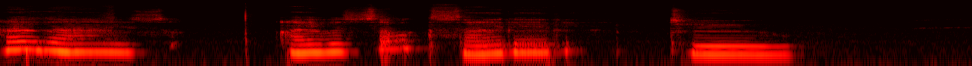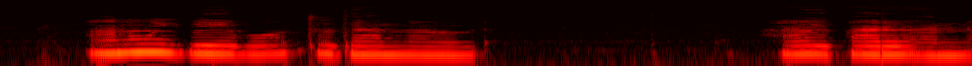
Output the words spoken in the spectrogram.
Hi guys, I was so excited to finally be able to download Harry Potter and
